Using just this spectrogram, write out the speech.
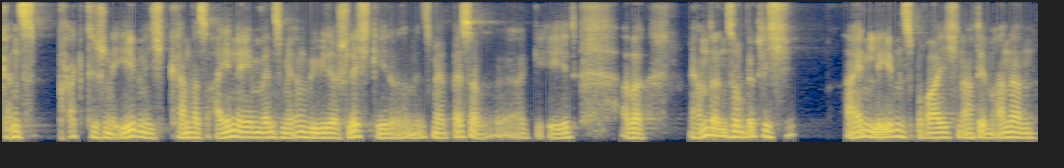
ganz praktischen Ebene. Ich kann was einnehmen, wenn es mir irgendwie wieder schlecht geht oder wenn es mir besser äh, geht. Aber wir haben dann so wirklich einen Lebensbereich nach dem anderen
